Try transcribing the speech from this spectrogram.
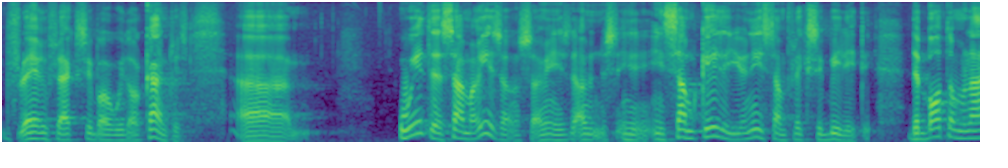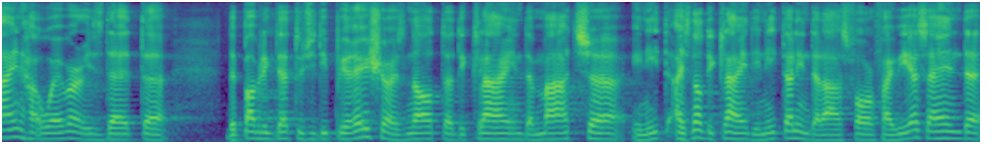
very flexible with all countries. Um, with uh, some reasons. I mean, um, in, in, some cases, you need some flexibility. The bottom line, however, is that uh, the public debt to GDP ratio has not uh, declined much uh, in it. Has not declined in Italy in the last four or five years, and uh,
